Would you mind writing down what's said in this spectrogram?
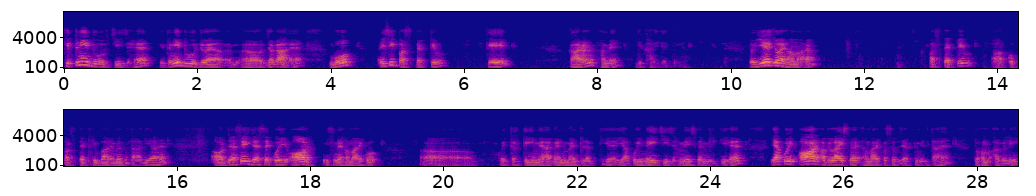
कितनी दूर चीज़ है कितनी दूर जो है जगह है वो इसी पर्सपेक्टिव के कारण हमें दिखाई देती है। तो ये जो है हमारा पर्सपेक्टिव आपको पर्सपेक्टिव बारे में बता दिया है। और जैसे ही जैसे कोई और इसमें हमारे को आ, कोई तरतीब या अमेंडमेंट लगती है या कोई नई चीज़ हमें इसमें मिलती है या कोई और अगला इसमें हमारे को सब्जेक्ट मिलता है तो हम अगली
